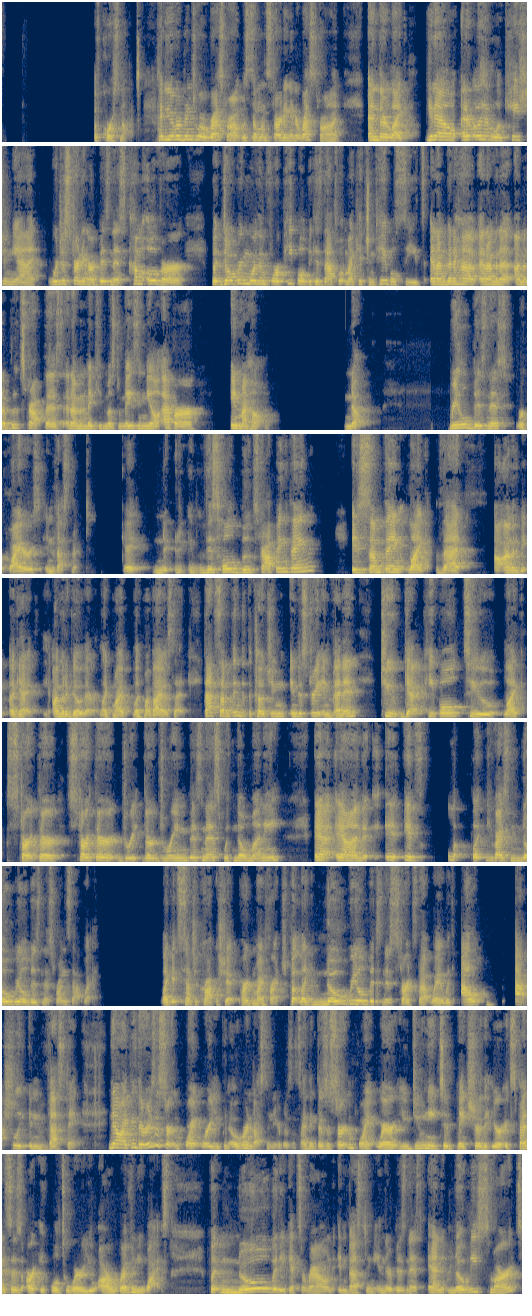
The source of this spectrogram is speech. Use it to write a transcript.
Of course not. Have you ever been to a restaurant with someone starting in a restaurant and they're like, you know, I don't really have a location yet. We're just starting our business. Come over, but don't bring more than four people because that's what my kitchen table seats. And I'm gonna have, and I'm gonna, I'm gonna bootstrap this, and I'm gonna make you the most amazing meal ever in my home. No, real business requires investment. Okay, this whole bootstrapping thing is something like that I'm going to be okay. I'm going to go there, like my like my bio said. That's something that the coaching industry invented to get people to like start their start their dream their dream business with no money, and, and it, it's like you guys no real business runs that way. Like it's such a crock of shit. Pardon my French, but like no real business starts that way without actually investing. Now, I think there is a certain point where you can overinvest in your business. I think there's a certain point where you do need to make sure that your expenses are equal to where you are revenue wise. But nobody gets around investing in their business, and nobody smart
